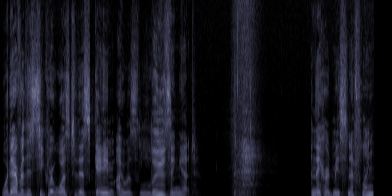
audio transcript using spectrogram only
whatever the secret was to this game, I was losing it and they heard me sniffling.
